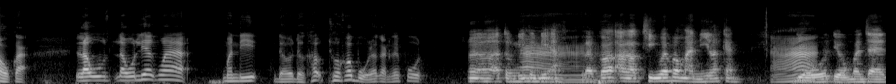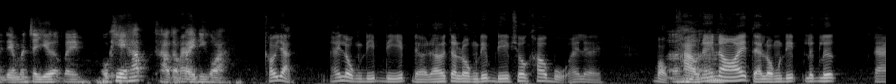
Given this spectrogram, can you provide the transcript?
ตกอะ่ะ เราเราเรียกว่าวันนี้เดี๋ยวเดี๋ยวเข้าช่วงเข้าบูแล้วกันค่อยพูดเออเอาตรงนี้ตรงนี้อะอ่าแล้วก็เอาเราทิ้งไว้ประมาณนี้แล้วกันอ่าเดี๋ยวเดี๋ยวมันจะเดี๋ยวมันจะเยอะไป โอเคครับ ข่าวต่อไปไปดีกว่า เขาอยากให้ลงดิ deep เดี๋ยวเราจะลง deep deep ช่วงเข้าบูให้เลย บอกอ่าฮะข่าวน้อยๆ แต่ลง deep ลึกๆ ได้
